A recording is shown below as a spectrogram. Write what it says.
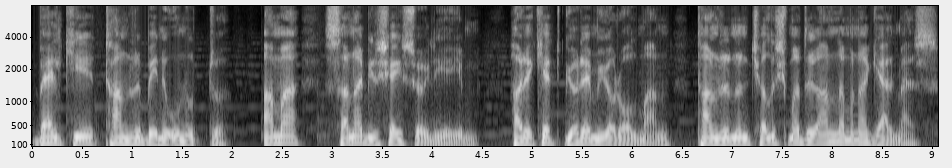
Belki Tanrı beni unuttu. Ama sana bir şey söyleyeyim. Hareket göremiyor olman, Tanrı'nın çalışmadığı anlamına gelmez.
